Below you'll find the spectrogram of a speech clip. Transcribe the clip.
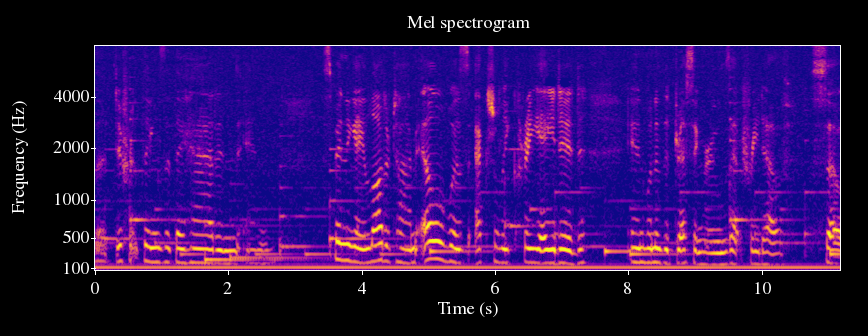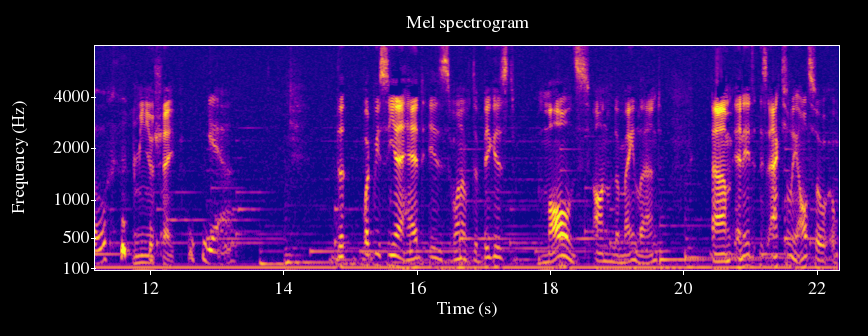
the different things that they had and, and spending a lot of time. Elle was actually created in one of the dressing rooms at Free Dove. So, I mean, your shape. yeah. The, what we see ahead is one of the biggest malls on the mainland, um, and it is actually also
